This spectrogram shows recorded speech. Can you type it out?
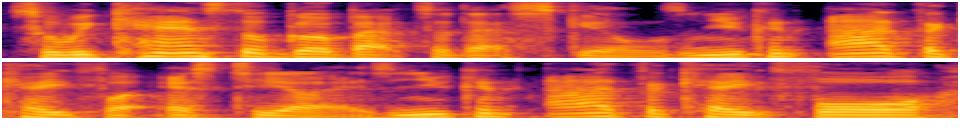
So we can still go back to that skills, and you can advocate for STIs, and you can advocate for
